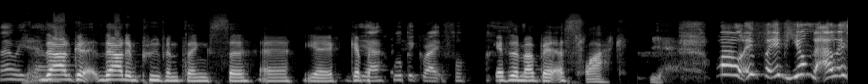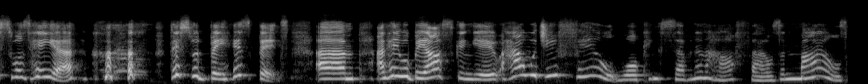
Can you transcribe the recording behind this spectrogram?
There we Yeah. go. they are good. They are improving things. So uh, yeah, give yeah, we'll be grateful. give them a bit of slack. Yeah. Well, if if young Ellis was here, this would be his bit, um, and he would be asking you, how would you feel walking seven and a half thousand miles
